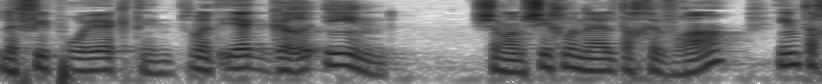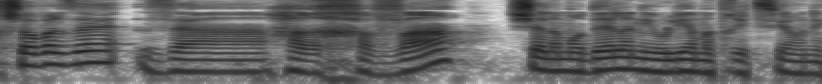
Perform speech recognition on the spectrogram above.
לפי פרויקטים. זאת אומרת יהיה גרעין שממשיך לנהל את החברה. אם תחשוב על זה, זה ההרחבה של המודל הניהולי המטריציוני,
